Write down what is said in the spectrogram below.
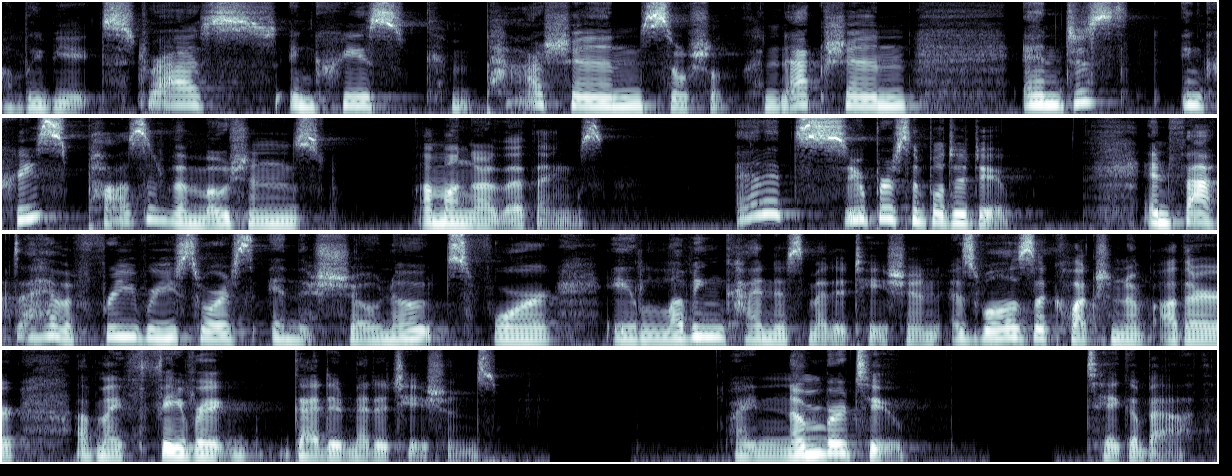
alleviate stress, increase compassion, social connection, and just increase positive emotions, among other things. And it's super simple to do. In fact, I have a free resource in the show notes for a loving kindness meditation, as well as a collection of other of my favorite guided meditations. All right, number two, take a bath.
